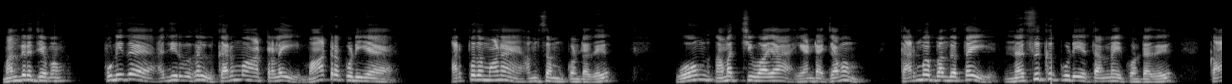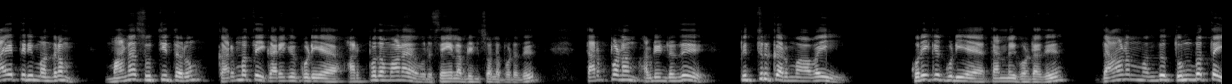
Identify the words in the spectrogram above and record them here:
மந்திர ஜெபம் புனித அதிர்வுகள் கர்ம ஆற்றலை மாற்றக்கூடிய அற்புதமான அம்சம் கொண்டது. ஓம் நமச்சிவாயா என்ற ஜபம் கர்ம பந்தத்தை நசுக்கக்கூடிய தன்மை கொண்டது. காயத்ரி மந்திரம் மன சுத்தி தரும் கர்மத்தை கரைக்கக்கூடிய அற்புதமான ஒரு செயல் அப்படின்னு சொல்லப்படுது. தர்ப்பணம் அப்படின்றது பித்ரு கர்மாவை குறைக்கக்கூடிய தன்மை கொண்டது. தானம் வந்து துன்பத்தை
